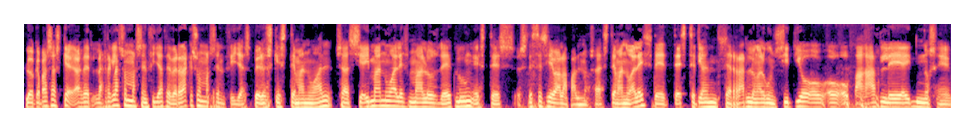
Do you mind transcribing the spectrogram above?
Lo que pasa es que, a ver, las reglas son más sencillas, de verdad que son más sencillas, pero es que este manual, o sea, si hay manuales malos de Eklund, este, es, este se lleva la palma. O sea, este manual es de, este tío encerrarlo en algún sitio o, pagarle, no sé,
